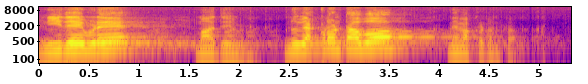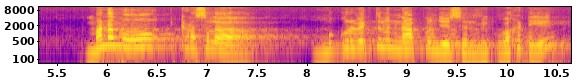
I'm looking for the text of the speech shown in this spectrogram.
నీ దేవుడే మా దేవుడు. నువ్వు ఎక్కడ ఉంటావో? మేము అక్కడ ఉంటాం. మనము ఇక్కడ అసలు ముగ్గురు వ్యక్తులను జ్ఞాపకం చేశాను మీకు. ఒకటి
